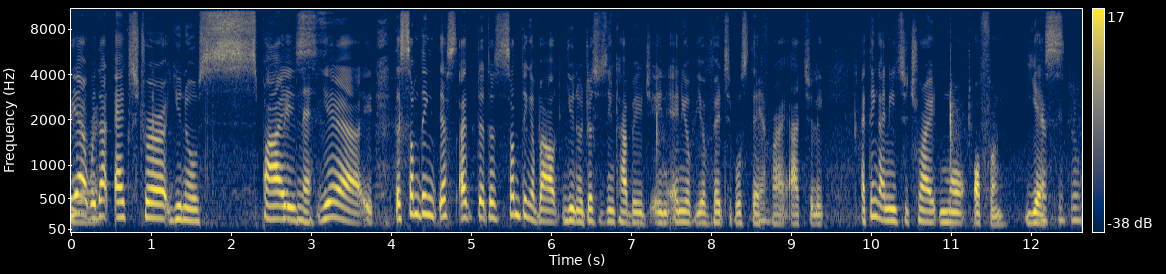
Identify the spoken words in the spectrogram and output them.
yeah, with that extra, you know, spice. Sweetness. Yeah. There's something, there's, I, there's something about, you know, just using cabbage in any of your vegetable stir yeah. fry, actually. I think I need to try it more often. Yes. yes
